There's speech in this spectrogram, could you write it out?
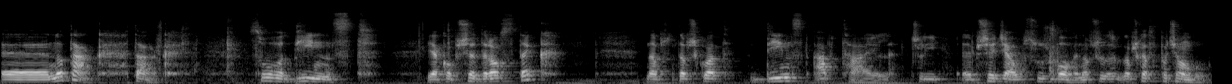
E, no tak, tak. Słowo Dienst jako przedrostek na, na przykład Dienstabteil, czyli e, przedział służbowy, na na przykład w pociągu.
